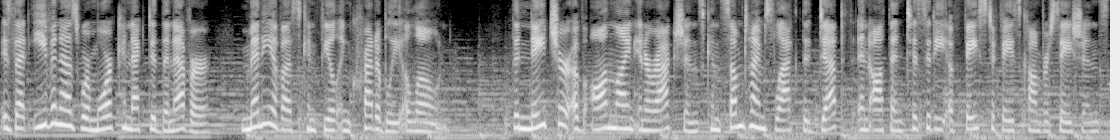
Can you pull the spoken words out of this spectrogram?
is that even as we're more connected than ever, many of us can feel incredibly alone. The nature of online interactions can sometimes lack the depth and authenticity of face-to-face -face conversations,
